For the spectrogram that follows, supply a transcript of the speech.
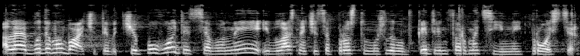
Але будемо бачити, чи погодяться вони, і власне чи це просто можливо вкид в інформаційний простір.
